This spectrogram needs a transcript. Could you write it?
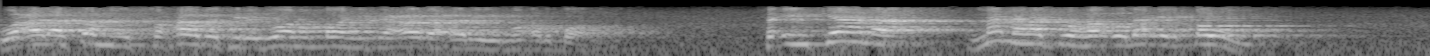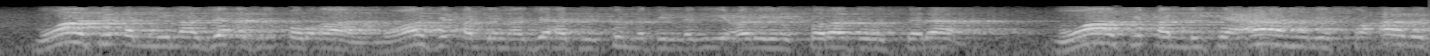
وعلى فهم الصحابة رضوان الله تعالى عليهم وأرضاهم. فإن كان منهج هؤلاء القوم موافقا لما جاء في القرآن موافقا لما جاء في سنة النبي عليه الصلاة والسلام موافقا لتعامل الصحابة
